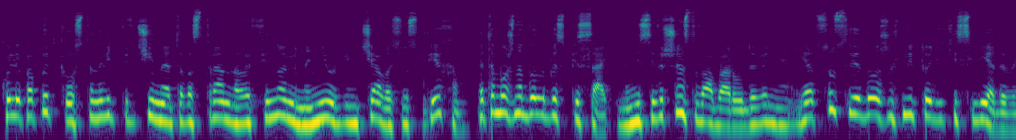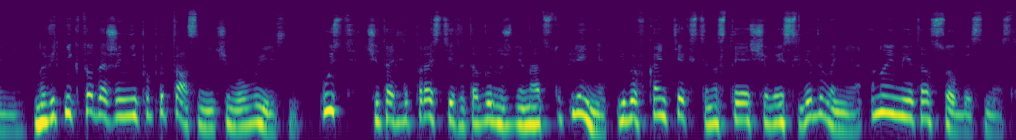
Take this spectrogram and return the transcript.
коли попытка установить причину этого странного феномена не увенчалась успехом, это можно было бы списать на несовершенство оборудования и отсутствие должных методик исследований. Но ведь никто даже не попытался ничего выяснить. Пусть читатель простит это вынужденное отступление, ибо в контексте настоящего исследования оно имеет особый смысл.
